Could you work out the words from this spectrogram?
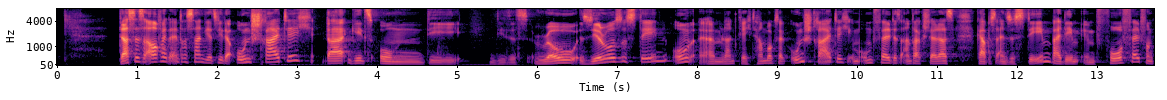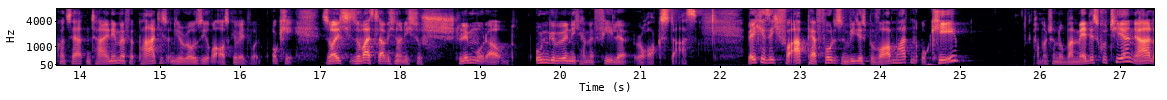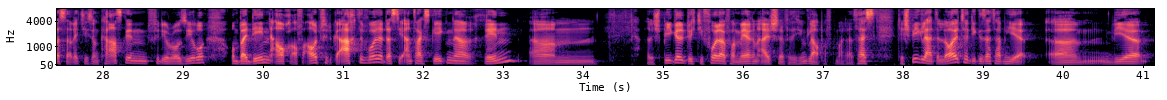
Das ist auch wieder interessant, jetzt wieder unstreitig. Da geht es um die, dieses Row-Zero-System. Um, ähm, Landgericht Hamburg sagt, unstreitig im Umfeld des Antragstellers gab es ein System, bei dem im Vorfeld von Konzerten Teilnehmer für Partys und die Row-Zero ausgewählt wurden. Okay, solch, sowas glaube ich noch nicht so schlimm oder ungewöhnlich, haben wir viele Rockstars. Welche sich vorab per Fotos und Videos beworben hatten, okay, kann man schon darüber mehr diskutieren, ja, dass da richtig so ein Carskin für die Rosiro und bei denen auch auf Outfit geachtet wurde, dass die Antragsgegnerin, ähm, also Spiegel, durch die Vorlage von mehreren Eidstellerversicherungen glaubhaft gemacht hat. Das heißt, der Spiegel hatte Leute, die gesagt haben, hier, ähm, wir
